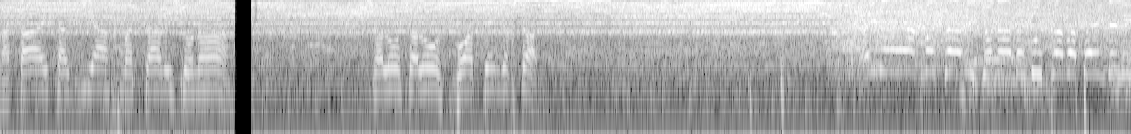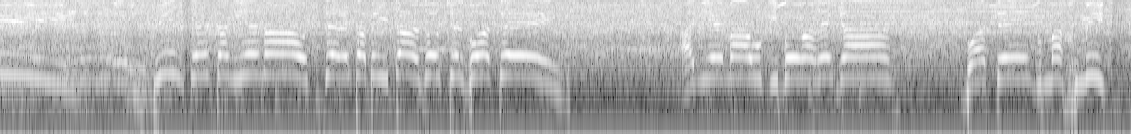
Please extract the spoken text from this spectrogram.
מתי תגיע החמצה ראשונה? שלוש שלוש, בואטנג עכשיו. הנה החמצה ראשונה בדו-קרב הפנדלים! וינסנט אניימה עוצר את הבעיטה הזאת של בואטנג! אניימה הוא גיבור הרגע, בואטנג מחמיץ!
